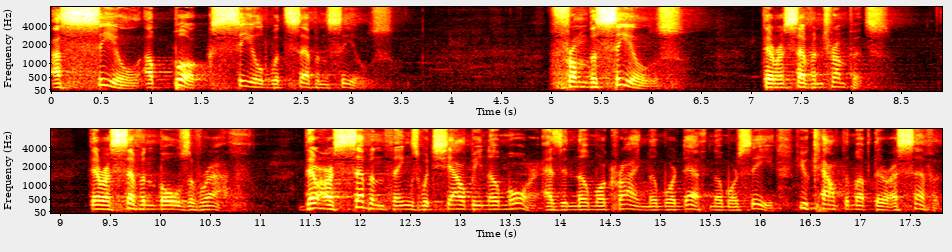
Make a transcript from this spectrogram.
a seal, a book sealed with seven seals. From the seals, there are seven trumpets. There are seven bowls of wrath. There are seven things which shall be no more, as in no more crying, no more death, no more sea. You count them up, there are seven.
